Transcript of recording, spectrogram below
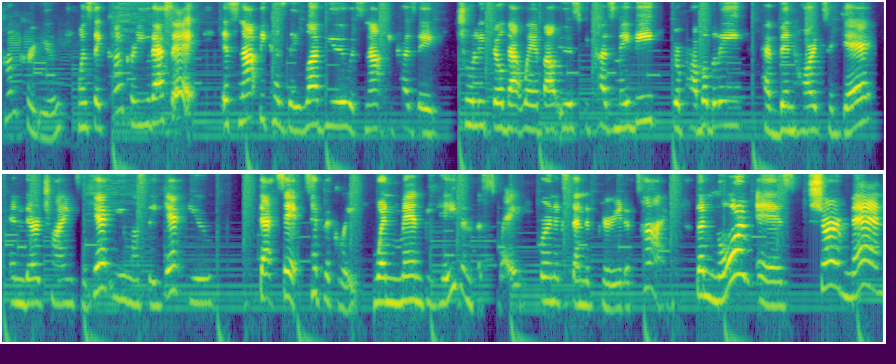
conquer you. Once they conquer you, that's it. It's not because they love you, it's not because they truly feel that way about you. It's because maybe you're probably have been hard to get and they're trying to get you once they get you that's it typically when men behave in this way for an extended period of time. The norm is sure men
